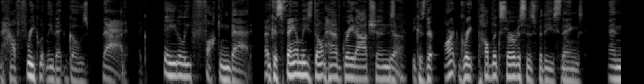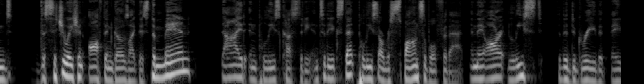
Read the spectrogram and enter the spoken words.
and how frequently that goes bad, like fatally fucking bad, eh because families don't have great options, Yeah. because there aren't great public services for these things, and the situation often goes like this: the man died in police custody, and to the extent police are responsible for that, and they are at least to the degree that they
